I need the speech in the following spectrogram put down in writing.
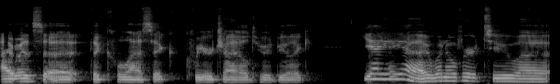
I was uh, the classic queer child who would be like, yeah, yeah, yeah. I went over to uh,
